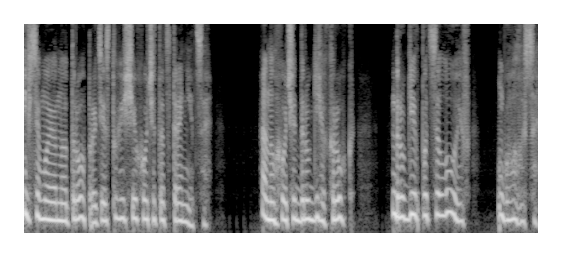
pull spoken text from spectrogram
И все мое нутро протестующе хочет отстраниться. Оно хочет других рук, других поцелуев, голоса.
